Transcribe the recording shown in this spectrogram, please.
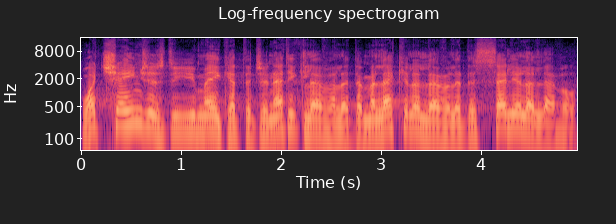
What changes do you make at the genetic level, at the molecular level, at the cellular level?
